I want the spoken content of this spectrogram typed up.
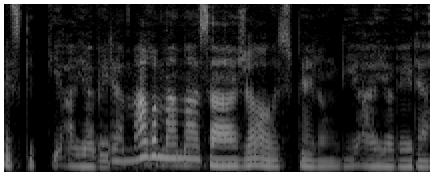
es gibt die Ayurveda Marma Massage Ausbildung, die Ayurveda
